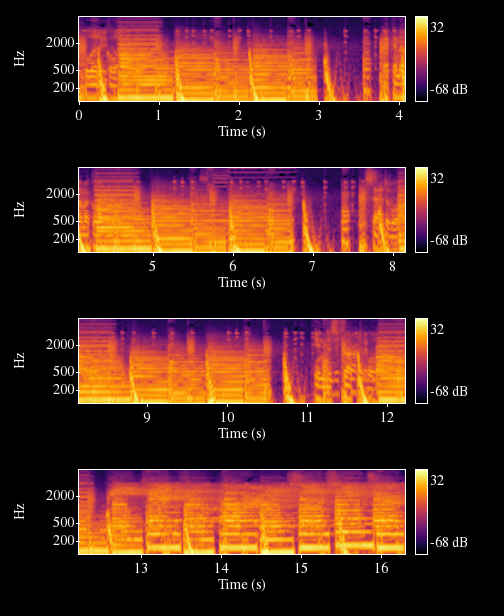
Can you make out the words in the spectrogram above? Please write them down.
Political. Economical. Acceptable. Indestructible. We can help our nation's future.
